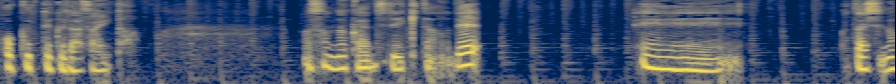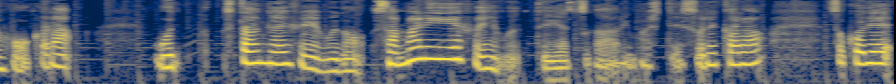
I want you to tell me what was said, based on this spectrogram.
送ってくださいと。そんな感じで来たので、私の方からもスタンド FM のサマリー FM っていうやつがありまして、それからそこで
